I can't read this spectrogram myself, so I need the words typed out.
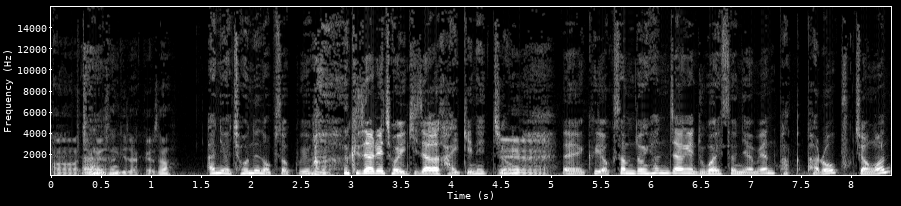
어, 장윤선 기자께서 아니요, 저는 없었고요. 그 자리에 저희 기자가 가 있긴 했죠. 예. 네, 그 역삼동 현장에 누가 있었냐면 바, 로 국정원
